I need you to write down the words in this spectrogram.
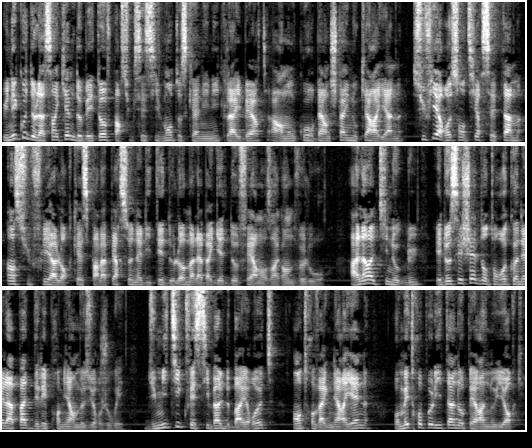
une écoute de la cinquième de Beethoven par successivement Toscanini, Kleibert, Arnoncourt, Bernstein ou Karajan suffit à ressentir cette âme insufflée à l'orchestre par la personnalité de l'homme à la baguette de fer dans un gant de velours. Alain Altinoglu est de ces chefs dont on reconnaît la patte dès les premières mesures jouées. Du mythique festival de Bayreuth, entre wagnérienne, au Metropolitan Opera de New York,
